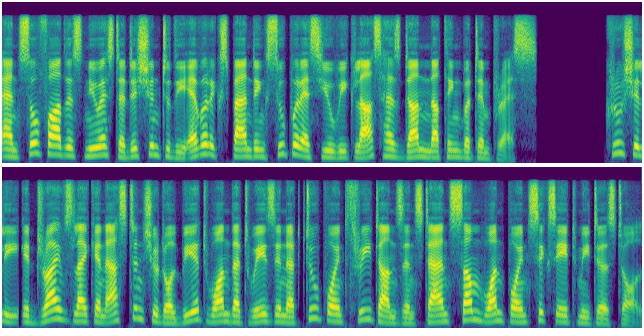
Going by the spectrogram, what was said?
And so far, this newest addition to the ever expanding super SUV class has done nothing but impress. Crucially, it drives like an Aston should, albeit one that weighs in at 2.3 tons and stands some 1.68 meters tall.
